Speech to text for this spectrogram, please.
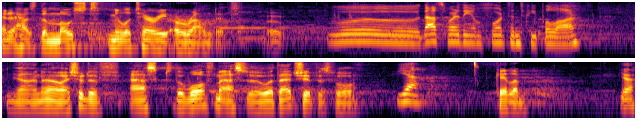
and it has the most military around it. Ooh, that's where the important people are. Yeah, I know. I should have asked the wharf master what that ship is for. Yeah. Caleb. Yeah.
